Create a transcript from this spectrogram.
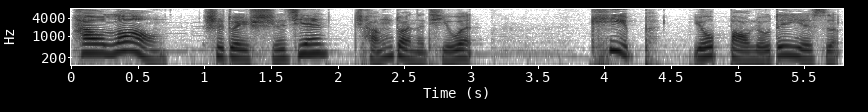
？How long 是对时间长短的提问。keep 有保留的意思。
